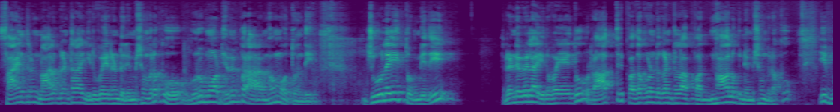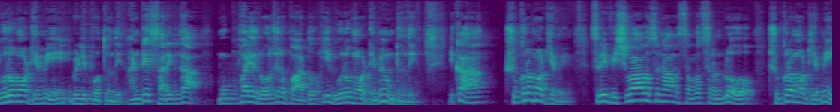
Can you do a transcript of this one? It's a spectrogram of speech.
సాయంత్రం నాలుగు గంటల ఇరవై రెండు నిమిషములకు గురుమౌఢ్యమి ప్రారంభం అవుతుంది జూలై తొమ్మిది రెండు వేల ఇరవై ఐదు రాత్రి పదకొండు గంటల పద్నాలుగు నిమిషములకు ఈ గురుమౌఢ్యమి వెళ్ళిపోతుంది. అంటే సరిగ్గా ముప్పై రోజుల పాటు ఈ గురుమౌఢ్యమి ఉంటుంది. ఇక శుక్రమౌఢ్యమి. శ్రీ విశ్వావసునామ సంవత్సరంలో శుక్రమౌఢ్యమి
